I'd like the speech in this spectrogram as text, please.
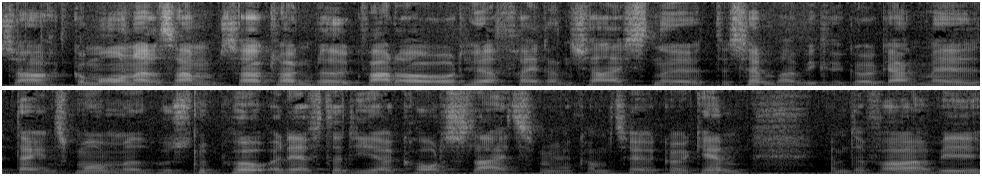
Så godmorgen alle sammen. Så er klokken blevet kvart over 8 her fredag den 16. december. Vi kan gå i gang med dagens morgenmøde. Husk nu på, at efter de her korte slides, som jeg kommer til at gå igennem, jamen der får vi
